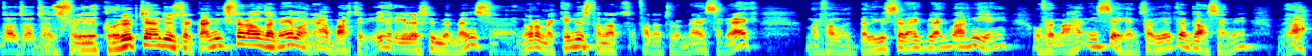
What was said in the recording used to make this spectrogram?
dat, dat, is volledig corrupt, hè, dus er kan niets veranderen. Hè. Maar ja, Bart de Wever, hele slimme mens, enorme kennis van het, van het Romeinse Rijk, maar van het Belgische Rijk blijkbaar niet. Hè. Of hij mag het niet zeggen, het zal eerder dat zijn. Hè. Maar ja,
